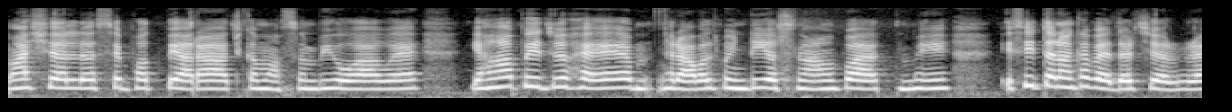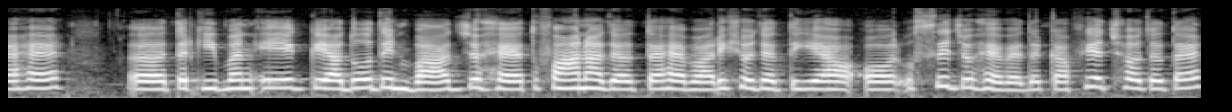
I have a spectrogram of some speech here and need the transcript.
माशाल्लाह से बहुत प्यारा आज का मौसम भी हुआ हुआ है। यहाँ पे जो है, रावलपिंडी, इस्लामाबाद में इसी तरह का वेदर चल रहा है। तकरीबन एक या दो दिन बाद जो है तूफ़ान आ जाता है, बारिश हो जाती है और उससे जो है वेदर काफ़ी अच्छा हो जाता है।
